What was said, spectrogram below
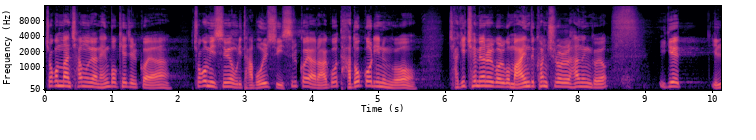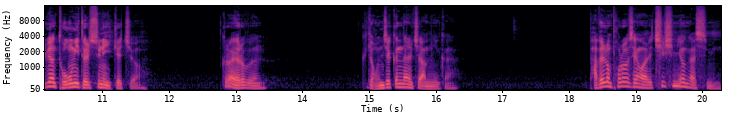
조금만 참으면 행복해질 거야. 조금 있으면 우리 다 모일 수 있을 거야. 라고 다독거리는 거, 자기 최면을 걸고 마인드 컨트롤을 하는 거요. 이게 일면 도움이 될 수는 있겠죠. 그러나 여러분, 그게 언제 끝날 줄 압니까? 바벨론 포로 생활이 70년 같습니다.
